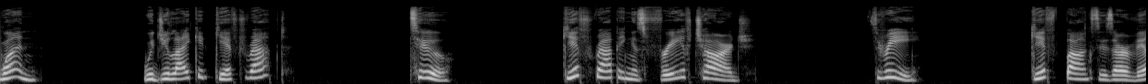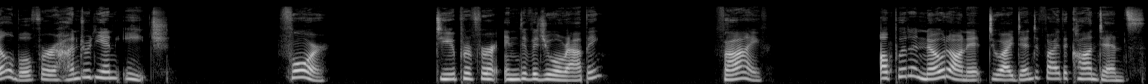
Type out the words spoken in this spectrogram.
1. Would you like it gift wrapped? 2. Gift wrapping is free of charge. 3. Gift boxes are available for 100 yen each. 4. Do you prefer individual wrapping? 5. I'll put a note on it to identify the contents.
